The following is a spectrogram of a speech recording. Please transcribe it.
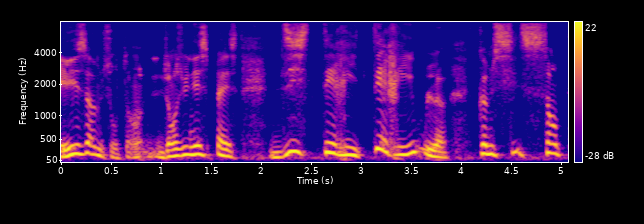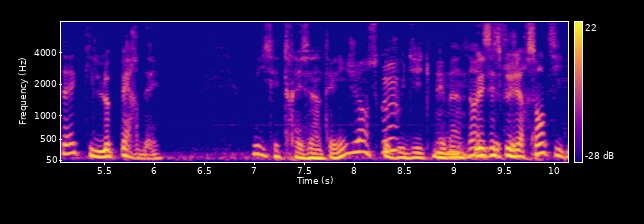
et les hommes sont en- dans une espèce d'hystérie terrible, comme s'ils sentaient qu'ils le perdaient. Oui, c'est très intelligent ce que vous dites, mais maintenant. Mmh. Mais c'est ce que j'ai ressenti.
